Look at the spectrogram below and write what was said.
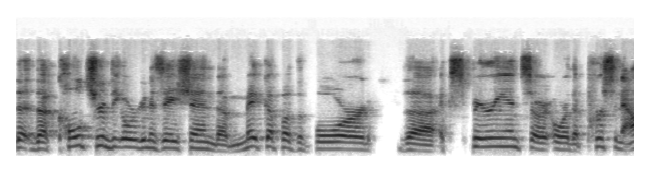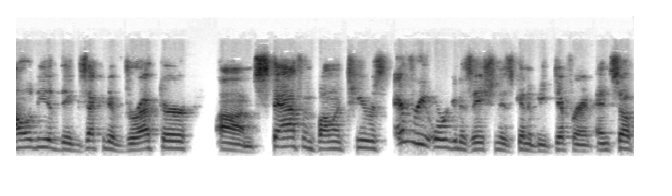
the, the culture of the organization, the makeup of the board, the experience or, or the personality of the executive director, um, staff and volunteers, every organization is going to be different. And so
